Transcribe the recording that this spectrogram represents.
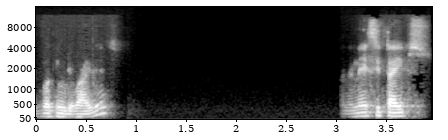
Networking devices. And NIC types.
